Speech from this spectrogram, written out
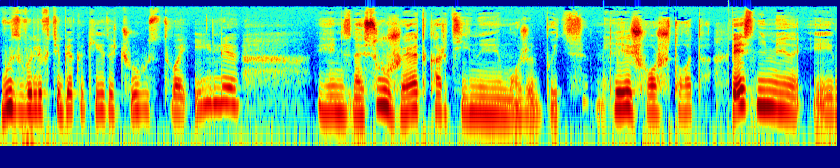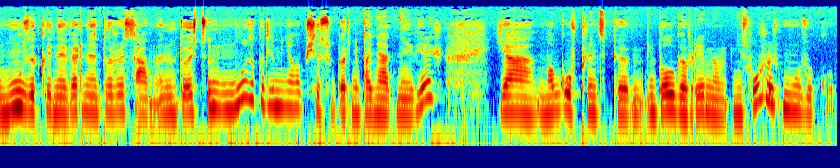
вызвали в тебе какие-то чувства, или, я не знаю, сюжет картины, может быть, или еще что-то. С песнями и музыкой, наверное, то же самое. Ну, то есть музыка для меня вообще супер непонятная вещь. Я могу, в принципе, долгое время не слушать музыку,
